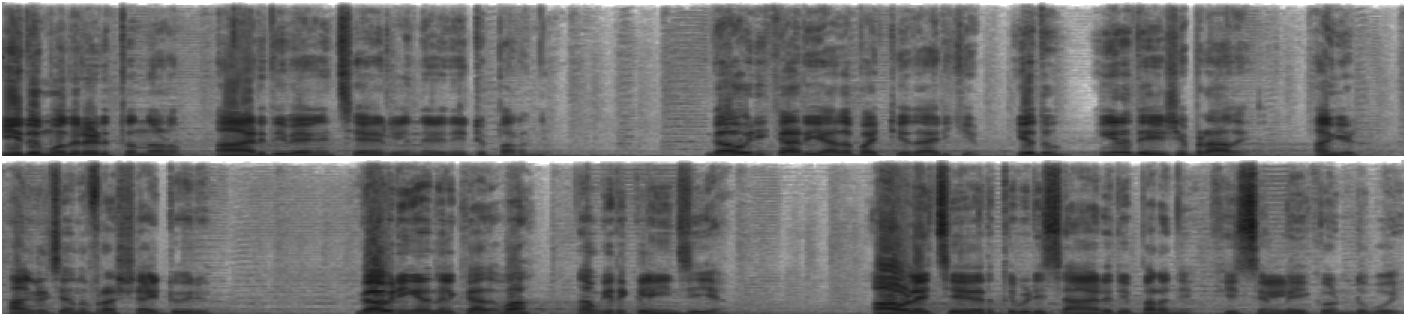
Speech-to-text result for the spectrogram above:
ഇത് മുതലെടുത്തെന്നോണം ആരതി വേഗം ചേരലിൽ നിന്ന് എഴുന്നേറ്റ് പറഞ്ഞു. ഗൗരിക്ക് അറിയാതെ പറ്റിയതായിരിക്കും. യതു ഇങ്ങനെ ദേഷ്യപ്പെടാതെ. അങ്കിൾ അങ്കിൾ ചെന്ന് ഫ്രഷ് ആയിട്ട് വരൂ. ഗൗരി ഇങ്ങനെ നിൽക്കാതെ വാ നമുക്കിത് ക്ലീൻ ചെയ്യാം. അവളെ ചേർത്ത് പിടിച്ച് ആരതി പറഞ്ഞ് കിച്ചണിലേക്ക് കൊണ്ടുപോയി.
